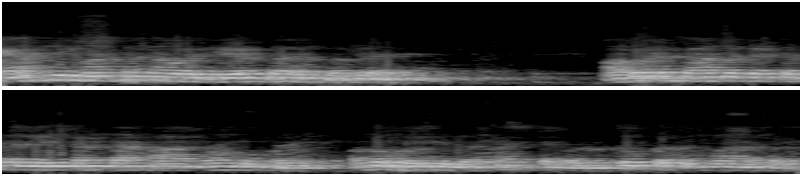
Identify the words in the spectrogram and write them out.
ಯಾಕೆ? ಈ ಮಾತನ್ನ ಅವ್ರು ಹೇಳ್ತಾರೆ ಅಂತಂದ್ರೆ ಅವರ ಕಾಲಘಟ್ಟದಲ್ಲಿ ಕಂಡ ಆ ನೋವುಗಳು ಅನುಭವಿಸಿದ ಕಷ್ಟಗಳು ದುಃಖ ದುಮ್ಮಾನಗಳು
